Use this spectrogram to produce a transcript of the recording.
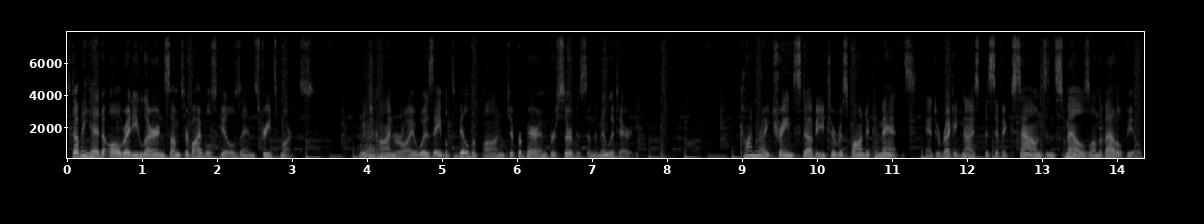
Stubby had already learned some survival skills and street smarts, which Conroy was able to build upon to prepare him for service in the military. Conroy trained Stubby to respond to commands and to recognize specific sounds and smells on the battlefield.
